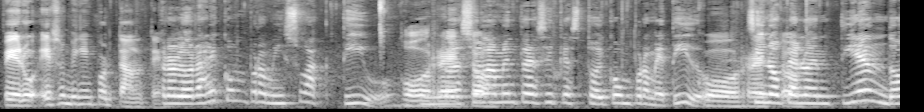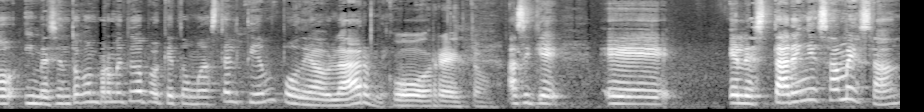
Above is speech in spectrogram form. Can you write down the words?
Pero eso es bien importante. Pero logras el compromiso activo. No Correcto. es solamente decir que estoy comprometido, Correcto. sino que lo entiendo y me siento comprometido porque tomaste el tiempo de hablarme. Correcto. Así que eh, el estar en esa mesa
